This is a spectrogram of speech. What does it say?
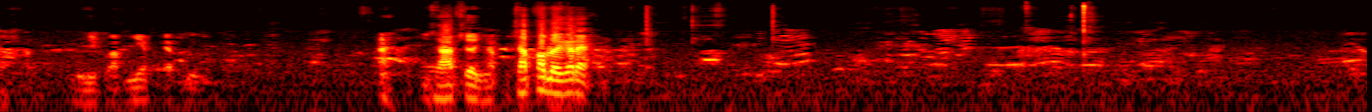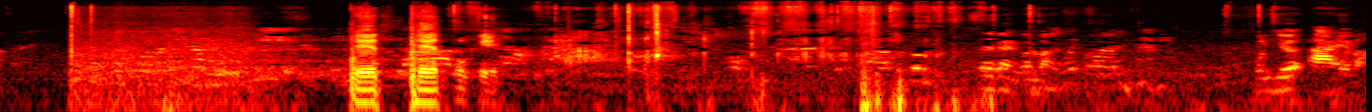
ละครับมีความเงียบแป๊บนึงอะพี่ชาร์ปเชิญครับพี่ชาร์ปเข้าเลยก็ได้เพจเพจโอเคใส่แบ่งก่อนป่ะคนเยอะอายป่ะ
